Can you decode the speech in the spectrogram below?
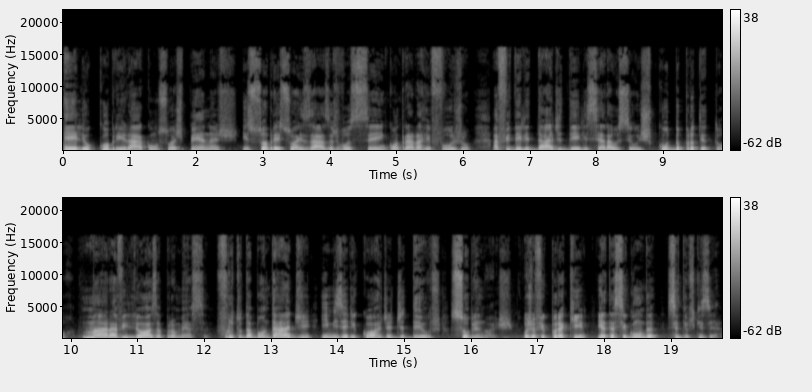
Ele o cobrirá com suas penas, e sobre as suas asas você encontrará refúgio. A fidelidade dele será o seu escudo protetor. Maravilhosa promessa, fruto da bondade e misericórdia de Deus sobre nós. Hoje eu fico por aqui e até segunda, se Deus quiser.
